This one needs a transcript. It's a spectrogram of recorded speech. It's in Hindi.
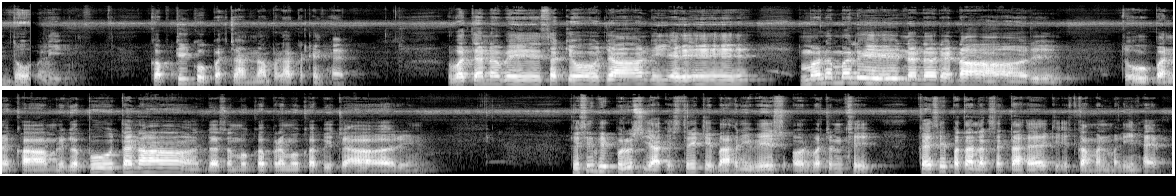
दोहली। कपटी को पहचानना बड़ा कठिन है। वचन वे सक्यों जानिए, मन मलिन नर नारी। तूपन खा मृग पूतना दस मुख प्रमुख विचारी। किसी भी पुरुष या स्त्री के बाहरी वेश और वचन से कैसे पता लग सकता है कि इसका मन मलिन है?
